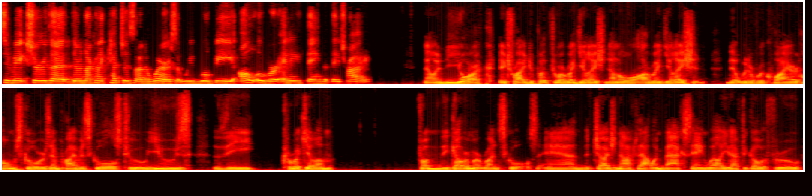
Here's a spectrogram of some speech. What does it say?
to make sure that they're not going to catch us unawares, that we will be all over anything that they try. Now in New York, they tried to put through a regulation, not a law, a regulation that would have required homeschoolers and private schools to use the curriculum from the government run schools. And the judge knocked that one back, saying, well, you have to go through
